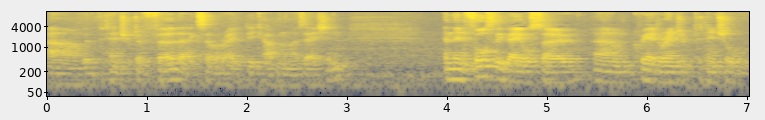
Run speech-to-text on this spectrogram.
uh, with the potential to further accelerate decarbonisation. And then fourthly, they also um, create a range of potential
